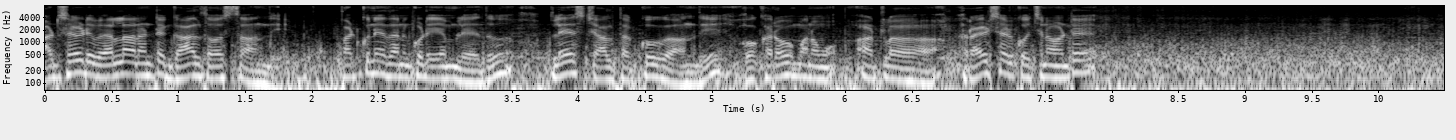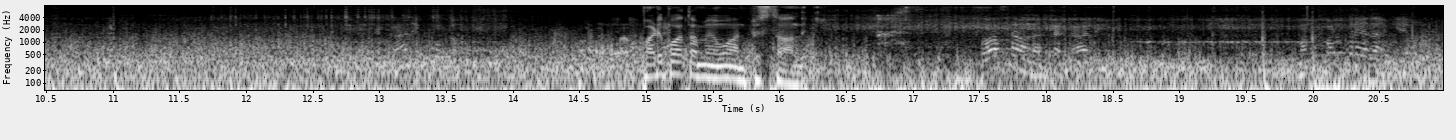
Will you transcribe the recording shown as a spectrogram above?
అటు సైడ్ వెళ్ళాలంటే గాలి తోస్తూ ఉంది పట్టుకునేదానికి కూడా ఏం లేదు. ప్లేస్ చాలా తక్కువగా ఉంది. ఒకరో మనం అట్లా రైట్ సైడ్కి వచ్చినామంటే పడిపోతామేమో అనిపిస్తుంది చూస్తా ఉంది అట్లా గాలి మనం పట్టుకునేదానికి ఏం లేదు.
